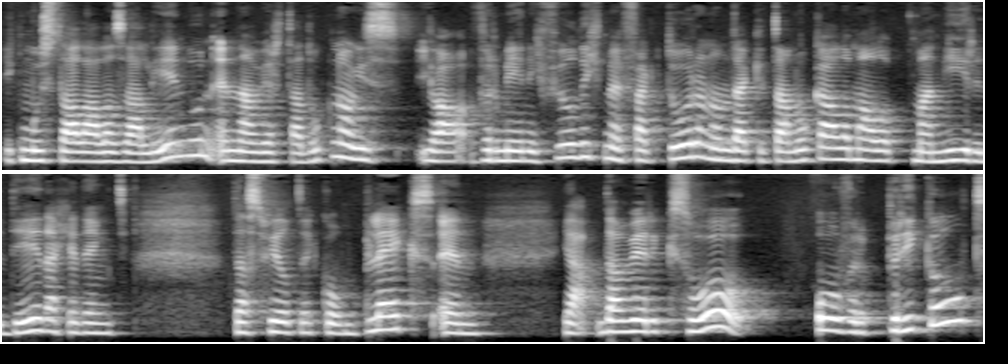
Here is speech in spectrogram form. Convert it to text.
Ik moest al alles alleen doen. En dan werd dat ook nog eens ja, vermenigvuldigd met factoren, omdat ik het dan ook allemaal op manieren deed dat je denkt, dat is veel te complex. En ja, dan werd ik zo overprikkeld,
